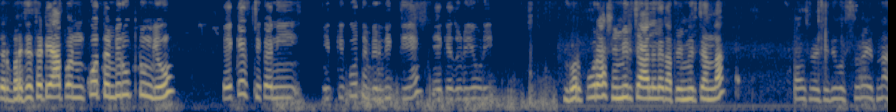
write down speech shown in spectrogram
तर भज्यासाठी आपण कोथिंबीर उपटून घेऊ. एकाच ठिकाणी इतकी कोथिंबीर निघते एका जोडी एवढी. भरपूर अशा मिरच्या आलेल्या आहेत आपल्या मिरच्यांना. पावसाळ्याचे दिवस सुरू आहेत ना.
